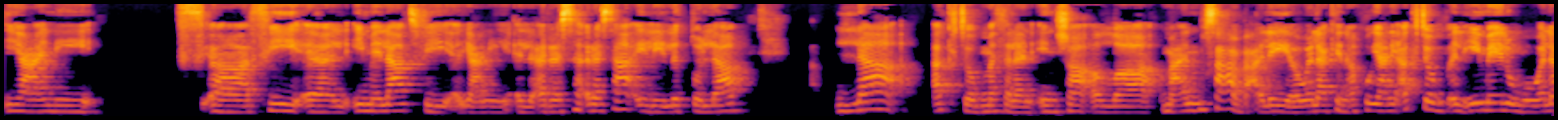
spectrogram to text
يعني آه، في الإيميلات في يعني رسائلي للطلاب. لا أكتب مثلا إن شاء الله مع إنه صعب علي ولكن أقول يعني أكتب الإيميل ولا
